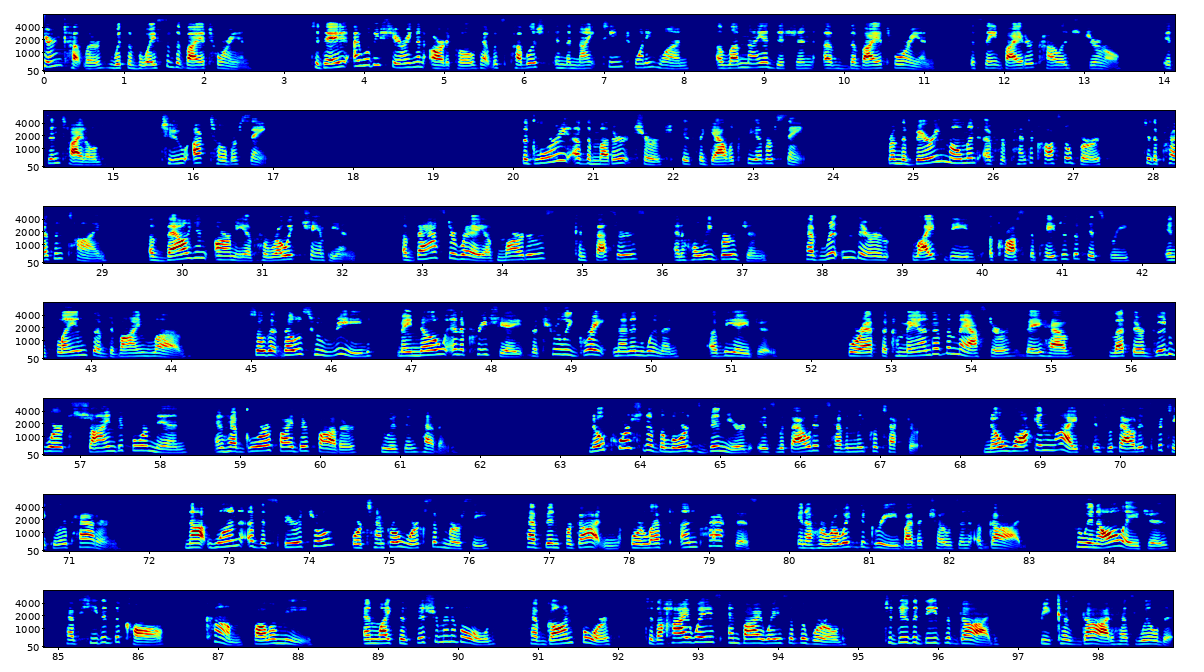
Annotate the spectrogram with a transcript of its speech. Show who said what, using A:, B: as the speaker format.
A: Karen Cutler with the Voice of the Viatorian. Today I will be sharing an article that was published in the 1921 alumni edition of the Viatorian, the St. Viator College Journal. It's entitled Two October Saints. The glory of the Mother Church is the galaxy of her saints. From the very moment of her Pentecostal birth to the present time, a valiant army of heroic champions, a vast array of martyrs, confessors, and holy virgins have written their life deeds across the pages of history in flames of divine love, so that those who read may know and appreciate the truly great men and women of the ages. For at the command of the Master they have let their good works shine before men and have glorified their Father who is in heaven. No portion of the Lord's vineyard is without its heavenly protector. No walk in life is without its particular pattern. Not one of the spiritual or temporal works of mercy have been forgotten or left unpracticed in a heroic degree by the chosen of God, who in all ages have heeded the call, Come, follow me, and like the fishermen of old, have gone forth to the highways and byways of the world to do the deeds of God, because God has willed it.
